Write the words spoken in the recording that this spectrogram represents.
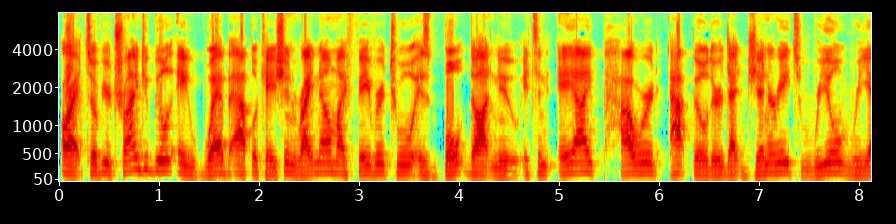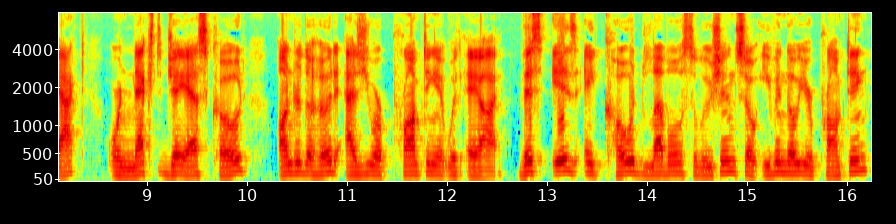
All right, so if you're trying to build a web application, right now my favorite tool is Bolt.new. It's an AI powered app builder that generates real React or Next.js code under the hood as you are prompting it with AI. This is a code level solution. So even though you're prompting,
